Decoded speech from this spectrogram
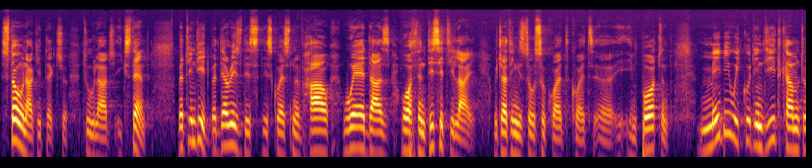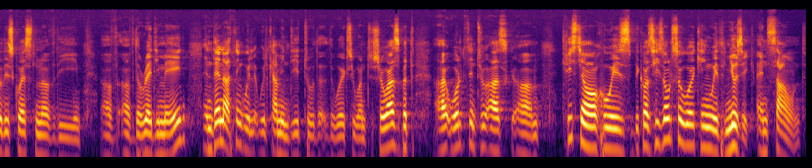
stone architecture to a large extent. But indeed, but there is this, this question of how, where does authenticity which I think is also quite, quite uh, important. Maybe we could indeed come to this question of the, of, of the ready-made, and then I think we'll, we'll come indeed to the, the works you want to show us. But I wanted to ask um, Christian, who is, because he's also working with music and sound.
